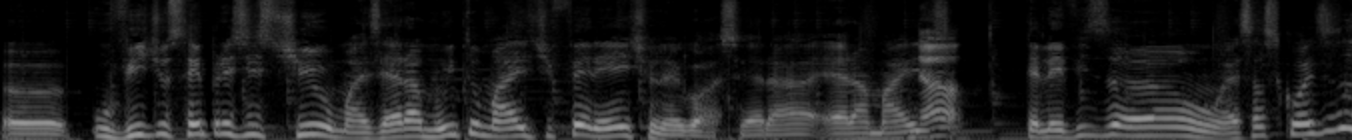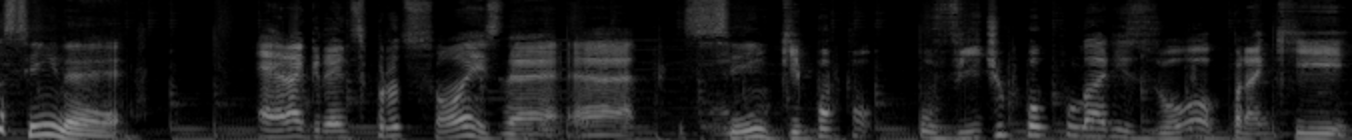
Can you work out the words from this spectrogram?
Uh, o vídeo sempre existiu, mas era muito mais diferente o negócio. Era, era mais não. televisão, essas coisas assim, né? era grandes produções, né? É, Sim. O, que o vídeo popularizou para que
